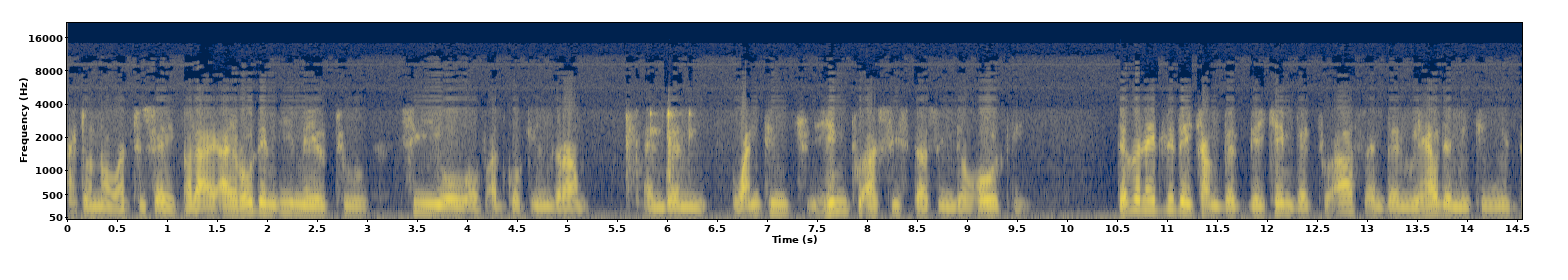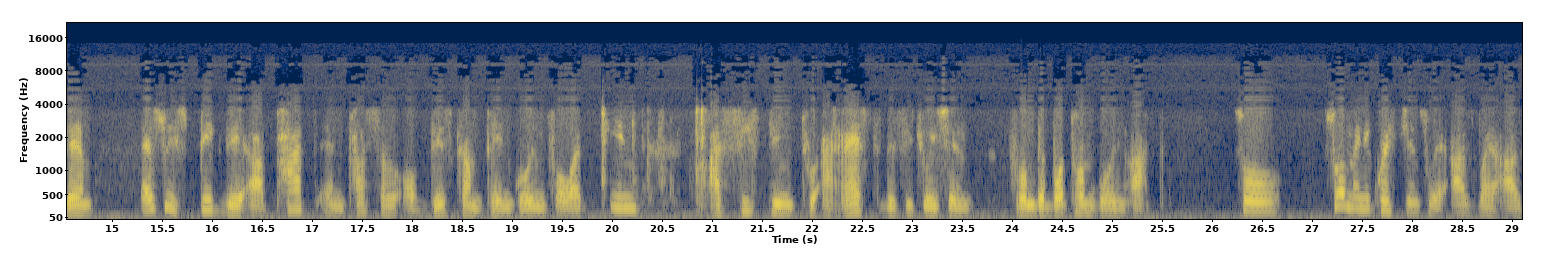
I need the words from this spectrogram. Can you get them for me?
I don't know what to say, but I, I wrote an email to CEO of Adcock Ingram and then wanting to, him to assist us in the whole thing. Definitely they come back they came back to us and then we held a meeting with them. As we speak they are part and parcel of this campaign going forward in assisting to arrest the situation from the bottom going up. So, so many questions were asked by us.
